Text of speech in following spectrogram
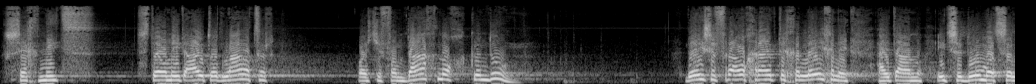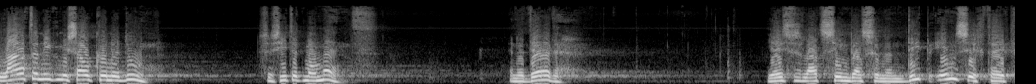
Zeg niet, stel niet uit tot later wat je vandaag nog kunt doen. Deze vrouw grijpt de gelegenheid aan iets te doen wat ze later niet meer zou kunnen doen. Ze ziet het moment. En het derde. Jezus laat zien dat ze een diep inzicht heeft.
